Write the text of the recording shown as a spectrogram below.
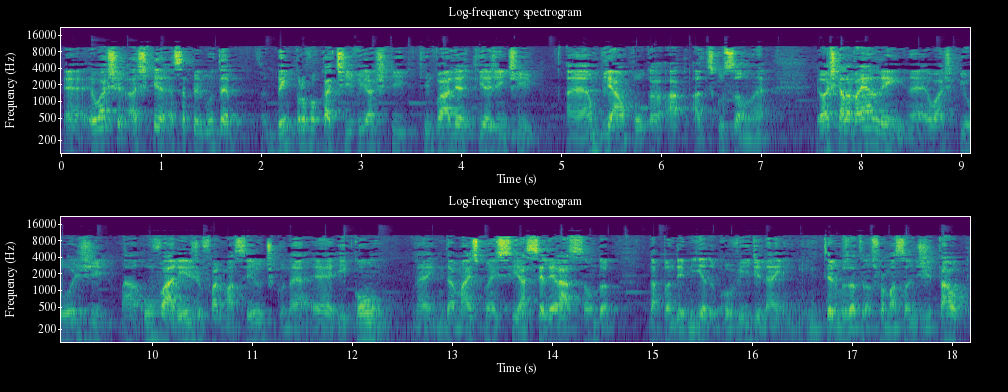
É, eu acho, acho que essa pergunta é bem provocativa e acho que, que vale aqui a gente é, ampliar um pouco a, a, discussão, né? Eu acho que ela vai além, né? Eu acho que hoje a, o varejo farmacêutico, né, é, e com, né, ainda mais com essa aceleração da, da pandemia, do Covid, né, em, em termos da transformação digital,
